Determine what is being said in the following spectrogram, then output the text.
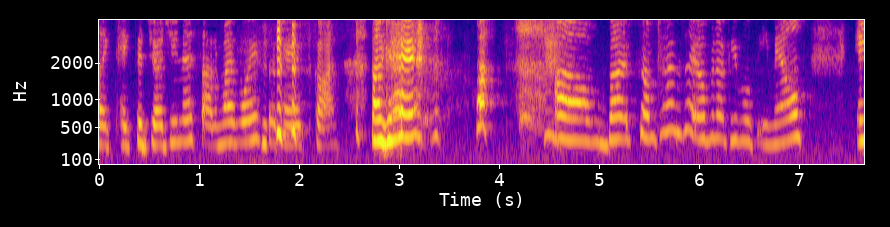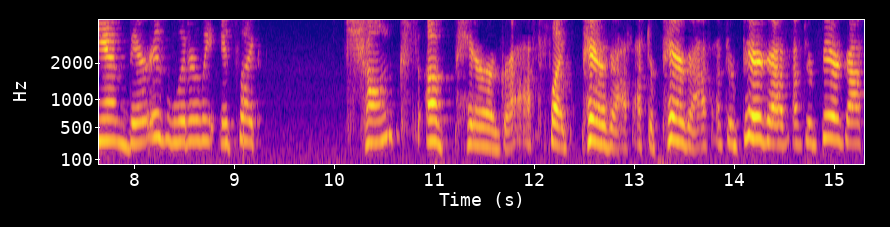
like take the judginess out of my voice okay it's gone okay um, but sometimes I open up people's emails and there is literally, it's like chunks of paragraphs, like paragraph after paragraph after paragraph after paragraph.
